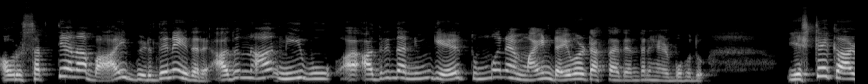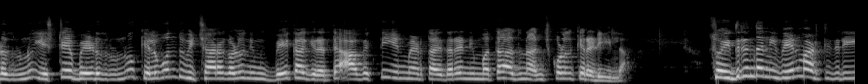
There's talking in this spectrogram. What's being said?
ಅವರು ಸತ್ಯನ ಬಾಯಿ ಬಿಡ್ದೇನೆ ಇದ್ದಾರೆ. ಅದನ್ನು ನೀವು ಅದರಿಂದ ನಿಮಗೆ ತುಂಬಾ ಮೈಂಡ್ ಡೈವರ್ಟ್ ಆಗ್ತಾ ಇದೆ ಅಂತಲೇ ಹೇಳಬಹುದು. ಎಷ್ಟೇ ಕಾಡಿದ್ರು ಎಷ್ಟೇ ಬೇಡಿದ್ರು ಕೆಲವೊಂದು ವಿಚಾರಗಳು ನಿಮಗೆ ಬೇಕಾಗಿರುತ್ತೆ. ಆ ವ್ಯಕ್ತಿ ಏನು ಮಾಡ್ತಾ ಇದ್ದಾರೆ ನಿಮ್ಮ ಹತ್ರ ಅದನ್ನು ಹಂಚ್ಕೊಳ್ಳೋದಕ್ಕೆ ರೆಡಿ ಇಲ್ಲ. ಸೊ ಇದರಿಂದ ನೀವೇನು ಮಾಡ್ತಿದ್ದೀರಿ?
